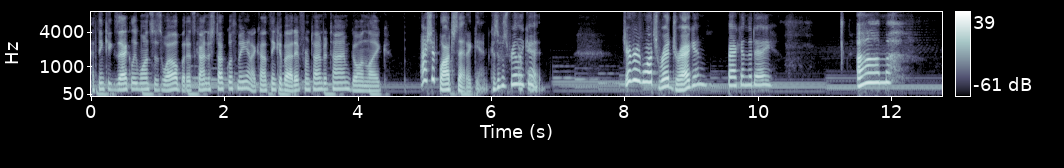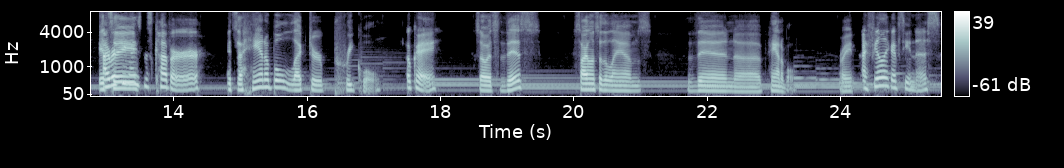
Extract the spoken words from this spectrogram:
I think exactly once as well, but it's kind of stuck with me, and I kind of think about it from time to time, going like, I should watch that again because it was really Okay. good. Did you ever watch Red Dragon back in the day? Um, It's I a recognize this cover. it's a Hannibal Lecter prequel. Okay. So it's this, Silence of the Lambs, then uh, Hannibal, right? I feel like I've seen this.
